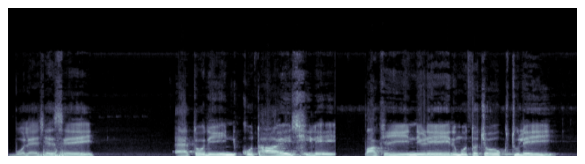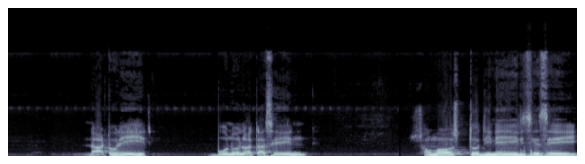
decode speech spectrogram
বলেছে সে, এতদিন কোথায় ছিলে? পাখি নিড়ের মতো চোখ তুলে। নাটোরের বনলতা সেন। সমস্ত দিনের শেষে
